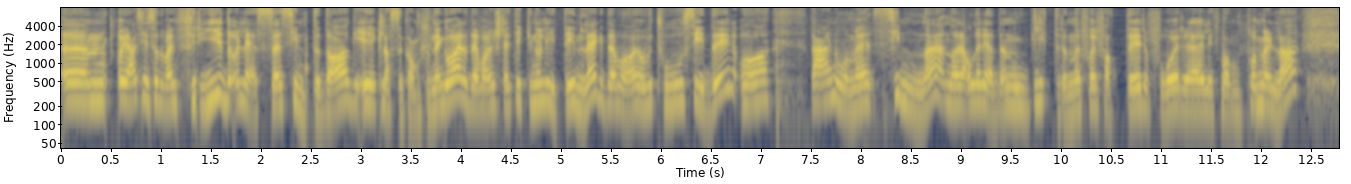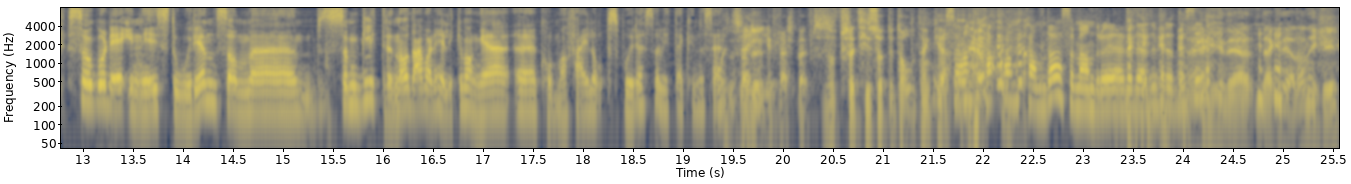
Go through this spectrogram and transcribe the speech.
og jeg syns det var en fryd å lese Sintedag i Klassekampen i går. Det var jo slett ikke noe lite innlegg, det var over to sider. og det er noe med sinne når allerede en glitrende forfatter får eh, litt vann på mølla. Så går det inn i historien som, eh, som glitrende. Og der var det heller ikke mange eh, kommafeil å oppspore, så vidt jeg kunne se. Så du, flashback til 70-tallet, tenker jeg. Så han, kan, han kan det, altså, med andre ord? Er det det du prøvde å si? Det er ikke det, det, er ikke det at han ikke vil.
